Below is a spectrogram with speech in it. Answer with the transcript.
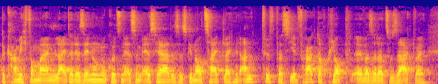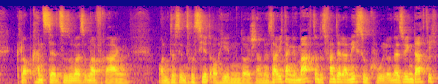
bekam ich von meinem Leiter der Sendung nur kurz eine SMS her, das ist genau zeitgleich mit Anpfiff passiert, frag doch Klopp, äh, was er dazu sagt, weil Klopp kannst du ja zu sowas immer fragen. Und das interessiert auch jeden in Deutschland. Das habe ich dann gemacht und das fand er dann nicht so cool. Und deswegen dachte ich,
